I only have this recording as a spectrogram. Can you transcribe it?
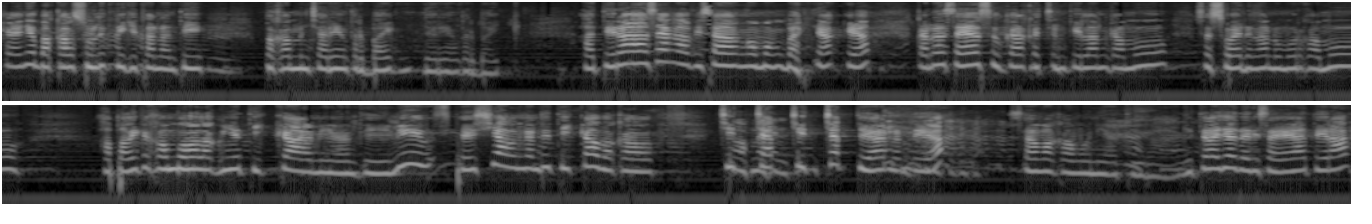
kayaknya bakal sulit nih kita nanti bakal mencari yang terbaik dari yang terbaik. Atira saya nggak bisa ngomong banyak ya, karena saya suka kecentilan kamu sesuai dengan umur kamu Apalagi kamu bawa lagunya Tika nih nanti. Ini spesial nanti Tika bakal cicat cicat ya nanti ya sama kamu nih Atira. Gitu aja dari saya Atira.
